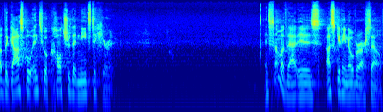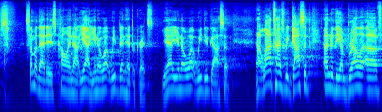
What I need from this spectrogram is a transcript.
of the gospel into a culture that needs to hear it. And some of that is us getting over ourselves. Some of that is calling out, yeah, you know what? We've been hypocrites. Yeah, you know what? We do gossip. And a lot of times we gossip under the umbrella of,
